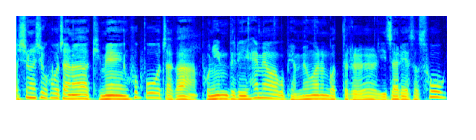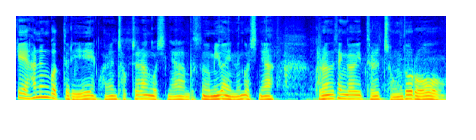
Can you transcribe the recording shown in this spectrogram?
그러니까 신원식 후보자나 김행 후보자가 본인들이 해명하고 변명하는 것들을 이 자리에서 소개하는 것들이 과연 적절한 것이냐, 무슨 의미가 있는 것이냐 그런 생각이 들 정도로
